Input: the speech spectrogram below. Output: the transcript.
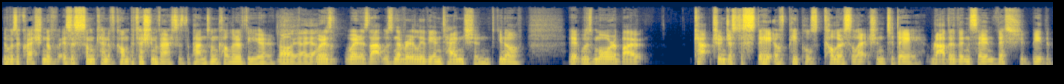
There was a question of, is this some kind of competition versus the Pantone color of the year? Oh, yeah, yeah. Whereas, whereas that was never really the intention. You know, it was more about capturing just a state of people's color selection today rather than saying this should be the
